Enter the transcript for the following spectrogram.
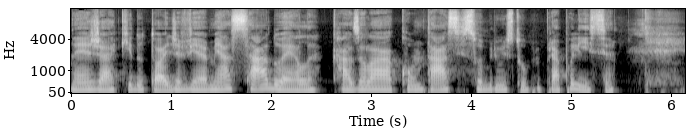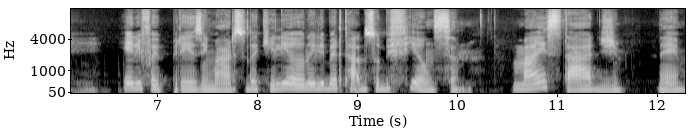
né, já que do Todd havia ameaçado ela caso ela contasse sobre o estupro para a polícia. Ele foi preso em março daquele ano e libertado sob fiança. Mais tarde, né,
